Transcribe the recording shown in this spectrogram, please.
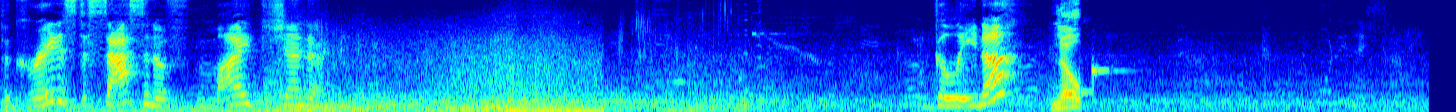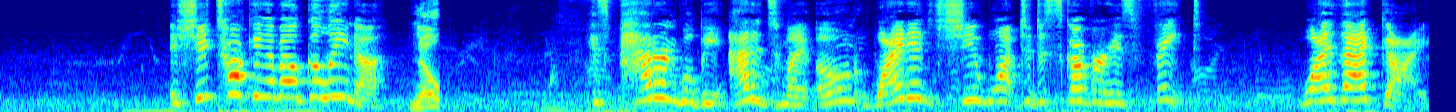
The greatest assassin of my gen. Galina? Nope. Is she talking about Galina? Nope. His pattern will be added to my own. Why did she want to discover his fate? Why that guy?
